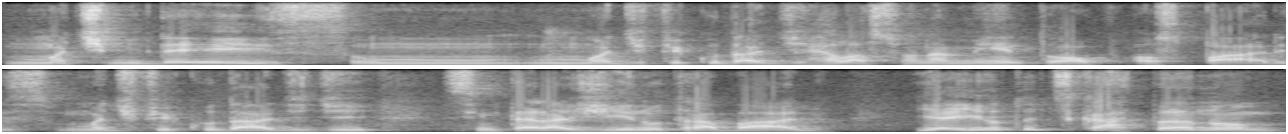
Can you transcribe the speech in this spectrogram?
uma timidez, um, uma dificuldade de relacionamento ao, aos pares, uma dificuldade de se interagir no trabalho. E aí eu estou descartando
